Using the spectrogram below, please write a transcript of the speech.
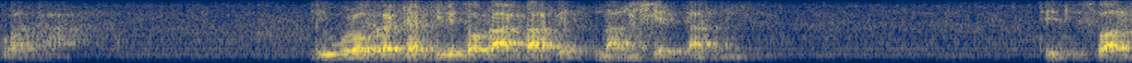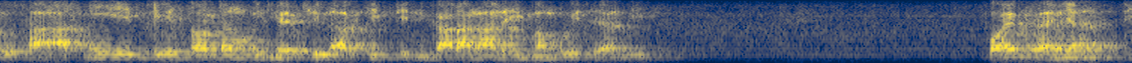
wa ta'ala. Gak ada cerita kata tentang setan. Jadi suatu saat ini cerita tentang menjadi abidin karangan Imam Ghazali Pokoknya banyak di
